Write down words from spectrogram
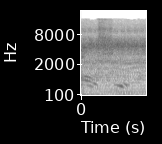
抱歉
